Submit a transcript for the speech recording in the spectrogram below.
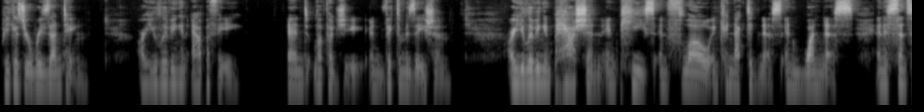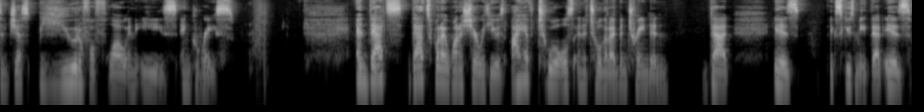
because you're resenting? Are you living in apathy and lethargy and victimization? Are you living in passion and peace and flow and connectedness and oneness and a sense of just beautiful flow and ease and grace? And that's that's what I want to share with you is I have tools and a tool that I've been trained in that is excuse me, that is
